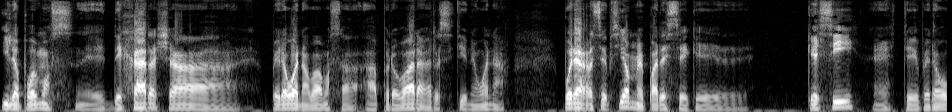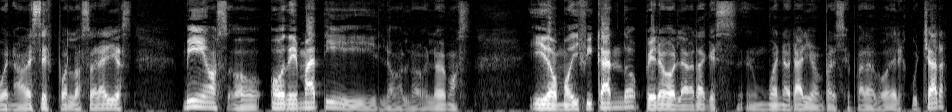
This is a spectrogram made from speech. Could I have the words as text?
y lo podemos eh, dejar ya. Pero bueno, vamos a, probar a ver si tiene buena buena recepción. Me parece que, que sí. Este, pero bueno, a veces por los horarios míos o, o de Mati lo, lo, lo hemos ido modificando, pero la verdad que es un buen horario me parece para poder escuchar.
